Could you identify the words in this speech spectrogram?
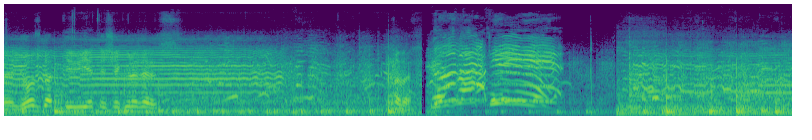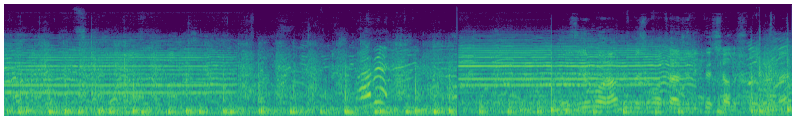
Ee, Yozgat TV'ye teşekkür ederiz. Bu kadar. Yozgat TV. Abi. Özgür Moran, turizm otelcilikte çalışıyorum ben.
